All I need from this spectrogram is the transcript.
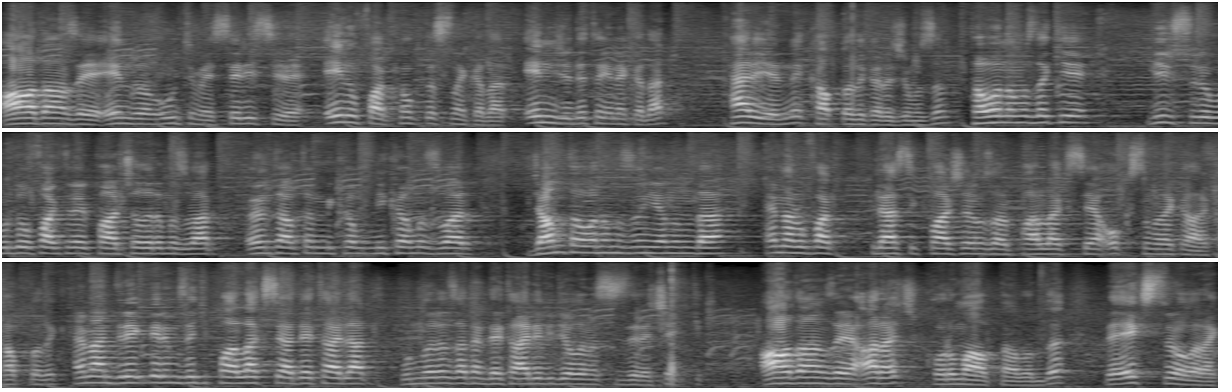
A'dan Z'ye Endron Ultimate serisiyle en ufak noktasına kadar, en ince detayına kadar her yerini kapladık aracımızın. Tavanımızdaki bir sürü burada ufak tefek parçalarımız var. Ön tarafta mika, mikamız var. Cam tavanımızın yanında hemen ufak plastik parçalarımız var parlak siyah o kısımlara kadar kapladık. Hemen direklerimizdeki parlak siyah detaylar bunların zaten detaylı videolarını sizlere çektik. A'dan Z'ye araç koruma altına alındı ve ekstra olarak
